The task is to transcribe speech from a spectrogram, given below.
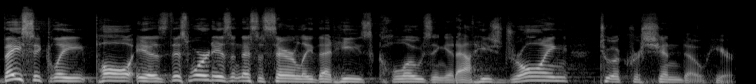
basically, Paul is, this word isn't necessarily that he's closing it out, he's drawing to a crescendo here.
